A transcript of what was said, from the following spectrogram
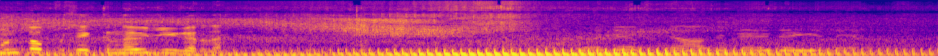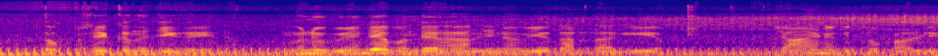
ਹੁਣ ਧੁੱਪ ਸੇਕਣ ਦਾ ਵੀ ਜੀ ਕਰਦਾ। ਪੰਜਾਬ ਦੇ ਨੇੜੇ ਜਾਈ ਜਾਂਦੇ ਆ ਧੁੱਪ ਸੇਕਣ ਦਾ ਜੀ ਕਰੀਦਾ। ਮੈਨੂੰ ਵੇਂਦੇ ਬੰਦੇ ਹੈਰਾਨੀ ਨਾਲ ਵੀ ਇਹ ਕਰਦਾ ਕੀ ਆ। ਚਾਹ ਇਹਨੇ ਕਿੱਥੋਂ ਕੱਢ ਲਈ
